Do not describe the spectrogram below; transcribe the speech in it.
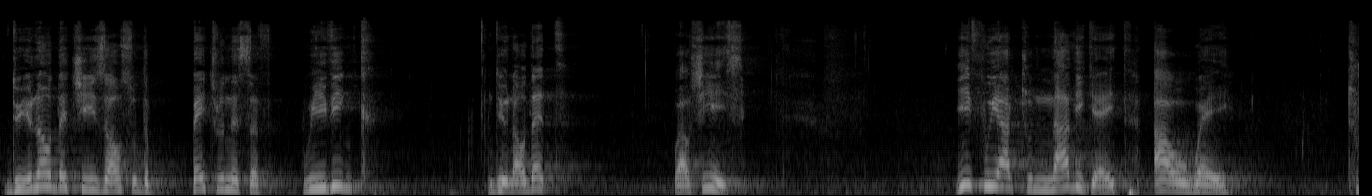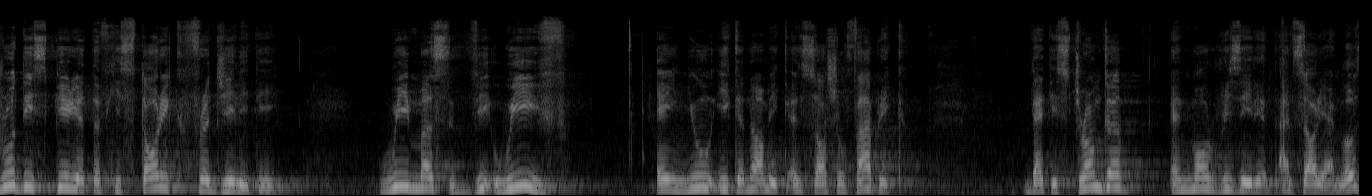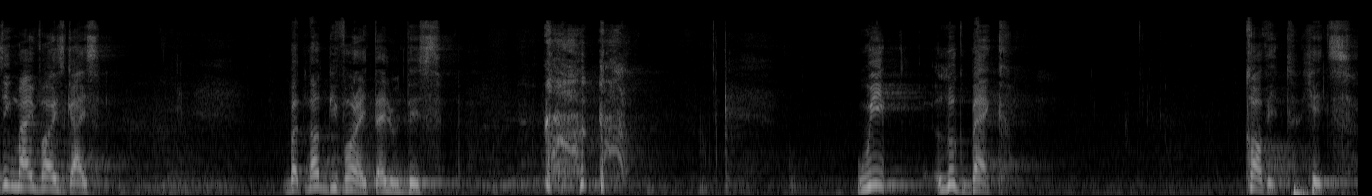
Do you know that she is also the patroness of weaving? Do you know that? Well, she is. If we are to navigate our way through this period of historic fragility, we must weave a new economic and social fabric that is stronger and more resilient. I'm sorry, I'm losing my voice, guys. But not before I tell you this. we look back COVID hits,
